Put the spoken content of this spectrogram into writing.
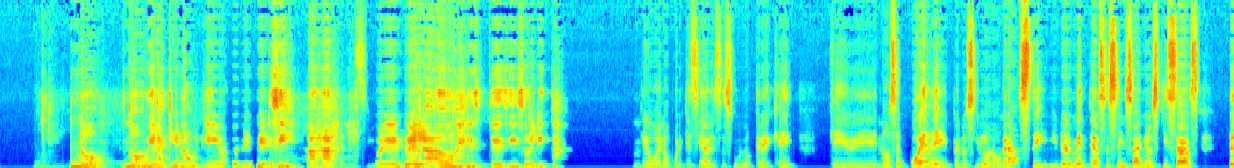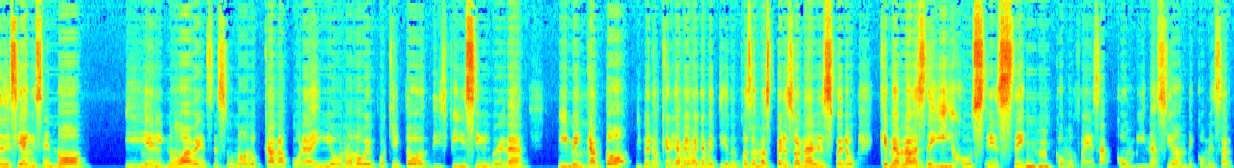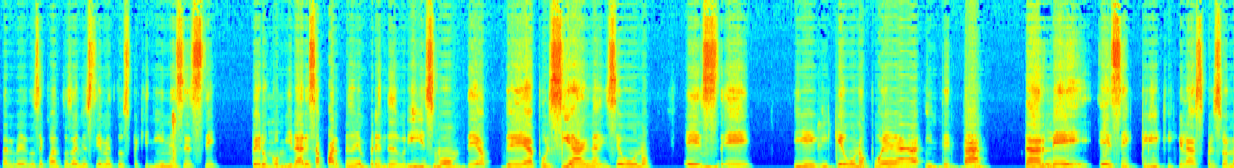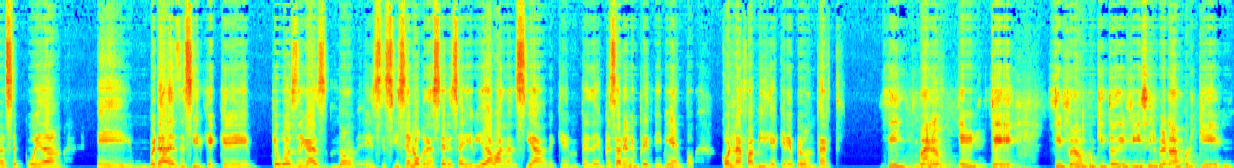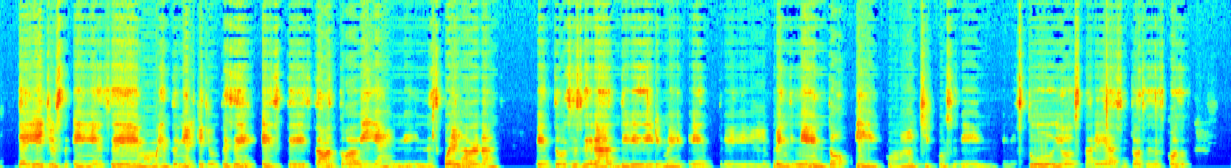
No, no, mira que no. Eh, sí, ajá. Por ese lado, este, sí, solita. Qué bueno porque sí, a veces uno cree que, que no se puede, pero sí lo lograste. Y realmente hace seis años quizás te decían ese no y el no a veces uno lo cala por ahí o uno lo ve un poquito difícil, ¿verdad? Y me encantó, y pero que ya me vaya metiendo en cosas más personales, pero que me hablabas de hijos, este, ¿cómo fue esa combinación de comenzar tal vez, no sé cuántos años tienen tus pequeñines, este, pero combinar esa parte de emprendedurismo, de, de pulsearla, dice uno, este, y, que uno pueda intentar darle ese clic y que las personas se puedan, eh, ¿verdad? Es decir, que, que, que vos digas, no, si sí se logra hacer esa vida balanceada, de que empezar el emprendimiento con la familia. Quería preguntarte. Sí, bueno, este, sí fue un poquito difícil, ¿verdad? Porque de ahí ellos en ese momento en el que yo empecé, este, estaban todavía en, la escuela, ¿verdad? Entonces era dividirme entre el emprendimiento y con los chicos en, estudios, tareas y todas esas cosas.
